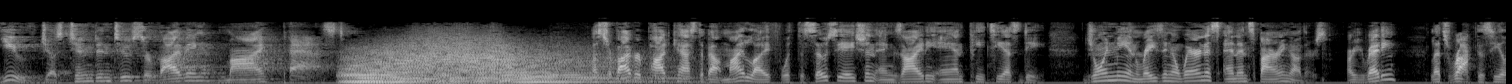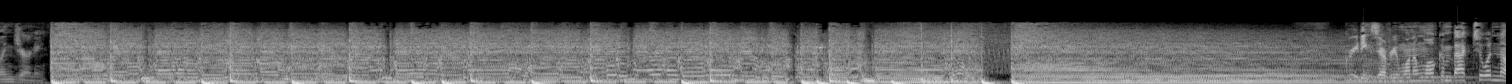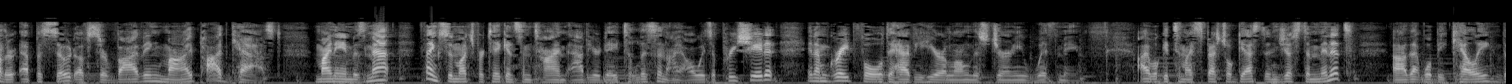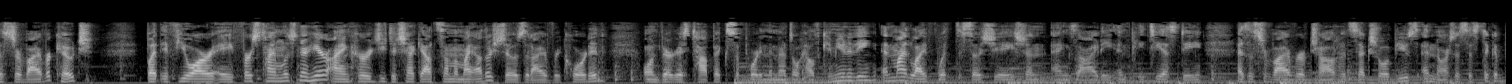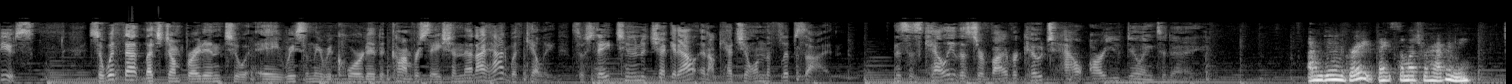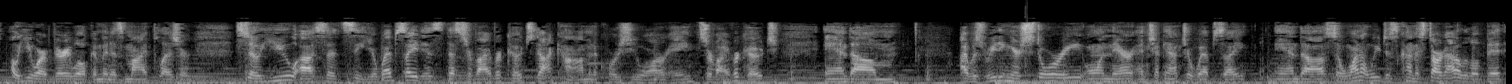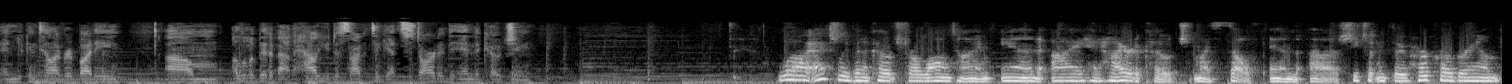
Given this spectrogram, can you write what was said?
You've just tuned into Surviving My Past. A survivor podcast about my life with dissociation, anxiety, and PTSD. Join me in raising awareness and inspiring others. Are you ready? Let's rock this healing journey. Greetings, everyone, and welcome back to another episode of Surviving My Podcast. My name is Matt. Thanks so much for taking some time out of your day to listen. I always appreciate it, and I'm grateful to have you here along this journey with me. I will get to my special guest in just a minute. Uh, that will be Kelly, the Survivor Coach. But if you are a first time listener here, I encourage you to check out some of my other shows that I have recorded on various topics supporting the mental health community and my life with dissociation, anxiety, and PTSD as a survivor of childhood sexual abuse and narcissistic abuse. So with that, let's jump right into a recently recorded conversation that I had with Kelly. So stay tuned to check it out and I'll catch you on the flip side. This is Kelly, the Survivor Coach. How are you doing today? I'm doing great. Thanks so much for having me. Oh, you are very welcome. It is my pleasure. So you, uh, let's see, your website is thesurvivorcoach.com, and of course you are a survivor coach. And um, I was reading your story on there and checking out your website. And uh, so why don't we just kind of start out a little bit, and you can tell everybody um, a little bit about how you decided to get started into coaching. Well, I actually been a coach for a long time, and I had hired a coach myself, and uh, she took me through her program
